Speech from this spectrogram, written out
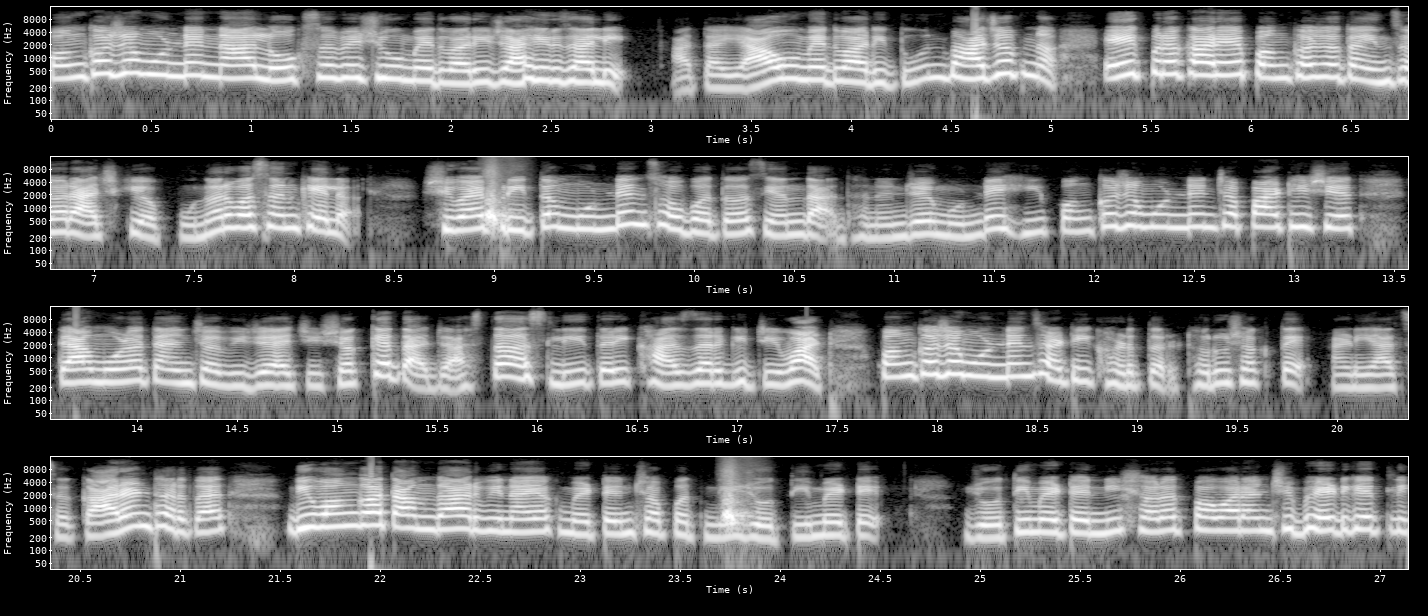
पंकजा मुंडेंना लोकसभेची उमेदवारी जाहीर झाली. आता या उमेदवारीतून भाजपनं एक प्रकारे पंकजाताईंचं राजकीय पुनर्वसन केलं. शिवाय प्रीतम मुंडेंसोबतच यंदा धनंजय मुंडेही पंकजा मुंडेंच्या पाठीशी आहेत. त्यामुळं त्यांच्या विजयाची शक्यता जास्त असली तरी खासदारकीची वाट पंकजा मुंडेंसाठी खडतर ठरू शकते. आणि याचं कारण ठरतात दिवंगत आमदार विनायक मेटेंच्या पत्नी ज्योती मेटे. ज्योती मेटेंनी शरद पवारांची भेट घेतली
